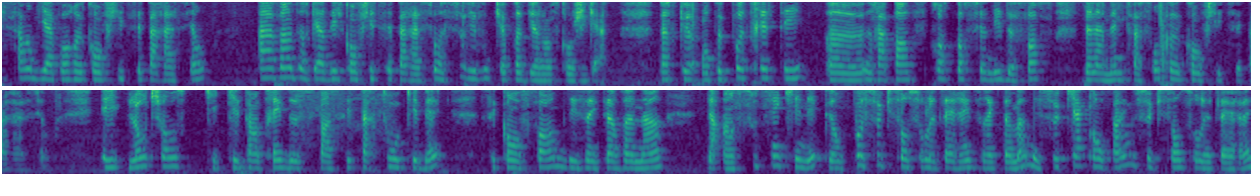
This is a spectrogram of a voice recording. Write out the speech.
il semble y avoir un conflit de séparation, avant de regarder le conflit de séparation, assurez-vous qu'il n'y a pas de violence conjugale. Parce qu'on ne peut pas traiter un rapport disproportionné de force de la même façon qu'un conflit de séparation. Et l'autre chose qui, qui, est en train de se passer partout au Québec, c'est qu'on forme des intervenants en soutien clinique, donc pas ceux qui sont sur le terrain directement, mais ceux qui accompagnent ceux qui sont sur le terrain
